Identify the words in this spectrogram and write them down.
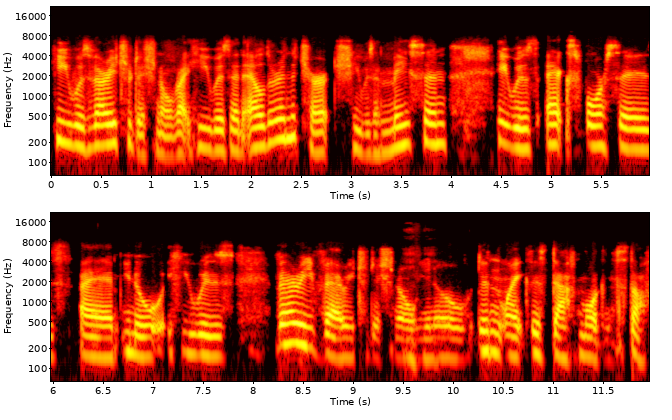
he was very traditional, right? He was an elder in the church. He was a mason. He was ex forces. Um, you know, he was very, very traditional. You know, didn't like this daft modern stuff.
